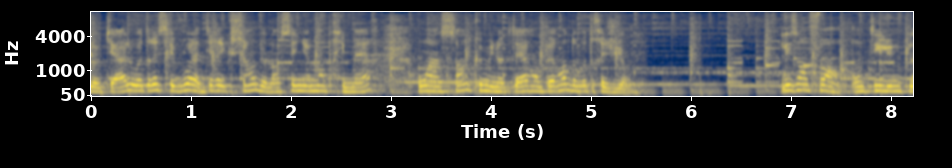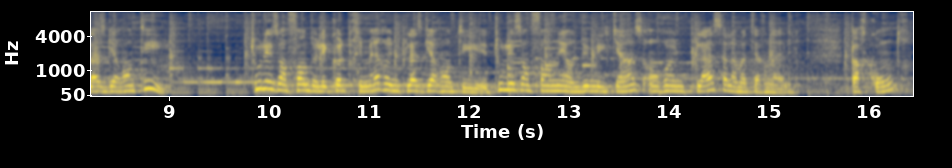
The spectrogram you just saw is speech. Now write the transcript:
locale ou adressez-vous à la direction de l'enseignement primaire ou un centre communautaire opérant dans votre région. Les enfants ont-ils une place garantie? Tous les enfants de l'école primaire ont une place garantie et tous les enfants nés en 2015 auront une place à la maternelle. Par contre,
